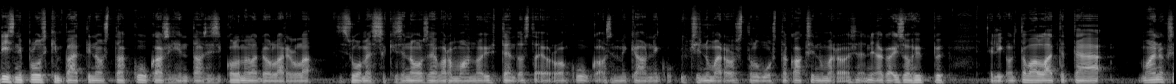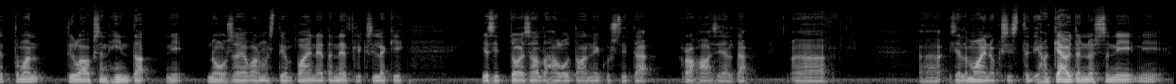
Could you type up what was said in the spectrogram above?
Disney Pluskin päätti nostaa kuukausihintaa siis kolmella dollarilla. Siis Suomessakin se nousee varmaan noin 11 euroon kuukausi, mikä on niin kuin yksinumeroisesta luvusta kaksinumeroiseen, niin aika iso hyppy. Eli on tavallaan, että tämä mainoksettoman tilauksen hinta niin nousee ja varmasti on paineita Netflixilläkin. Ja sitten toisaalta halutaan niin kuin sitä rahaa sieltä, ää, ää, sieltä mainoksista. Ihan käytännössä niin, niin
